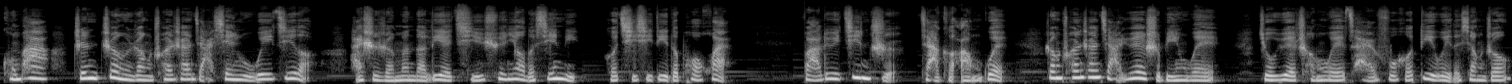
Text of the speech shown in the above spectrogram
恐怕真正让穿山甲陷入危机的，还是人们的猎奇炫耀的心理和栖息地的破坏。法律禁止，价格昂贵，让穿山甲越是濒危，就越成为财富和地位的象征，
